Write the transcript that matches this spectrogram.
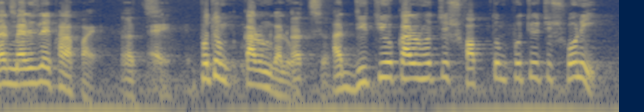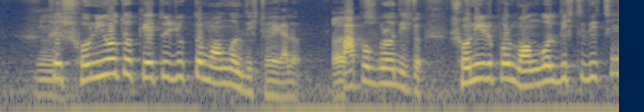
তার ম্যারেজ লাইফ খারাপ হয়। আচ্ছা। প্রথম কারণ গেল। আচ্ছা। আর দ্বিতীয় কারণ হচ্ছে সপ্তমপতি হচ্ছে শনি। সেই শনিও তো কেতুযুক্ত মঙ্গল দৃষ্ট হয়ে গেল। আচ্ছা। পাপগ্রহ দৃষ্ট শনির উপর মঙ্গল দৃষ্টি দিচ্ছে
